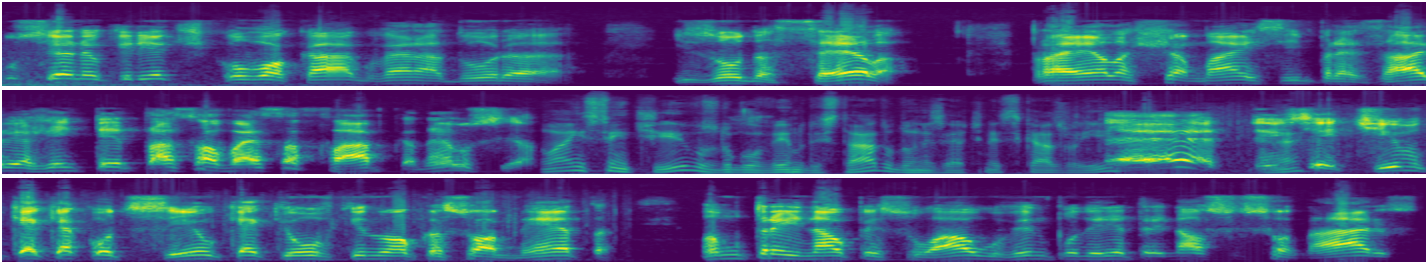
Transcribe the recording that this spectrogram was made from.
Luciano, eu queria te convocar a governadora Isolda Sela para ela chamar esse empresário e a gente tentar salvar essa fábrica, né, Luciano? Não há incentivos do governo do estado, Donizete, nesse caso aí? É, tem Né? incentivo, o que é que aconteceu, o que é que houve que não alcançou a meta. Vamos treinar o pessoal, o governo poderia treinar os funcionários.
